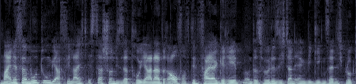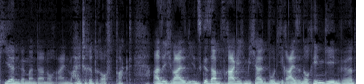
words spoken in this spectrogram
Meine Vermutung, ja, vielleicht ist da schon dieser Trojaner drauf auf den Feiergeräten und das würde sich dann irgendwie gegenseitig blockieren, wenn man da noch einen weiteren draufpackt. Also ich weiß nicht, insgesamt frage ich mich halt, wo die Reise noch hingehen wird.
